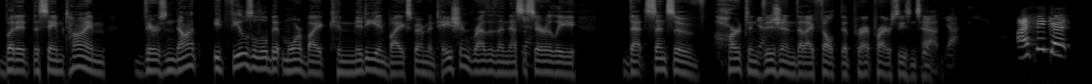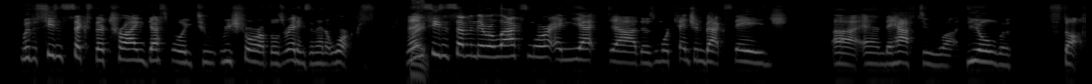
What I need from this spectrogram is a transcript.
but at the same time there's not it feels a little bit more by committee and by experimentation rather than necessarily that sense of heart and Yeah. vision that I felt the pri- prior seasons yeah, had. yeah. I think at with season six, they're trying desperately to reshore up those ratings, and then it works. Then Right. season seven, they relax more, and yet uh, there's more tension backstage, uh, and they have to uh, deal with stuff,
